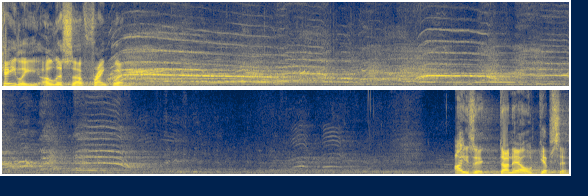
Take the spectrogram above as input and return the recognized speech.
Kaylee Alyssa Franklin. Isaac Donnell Gibson.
